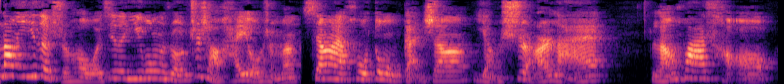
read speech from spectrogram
浪一的时候，我记得一公的时候，至少还有什么相爱后动物感伤、仰视而来、兰花草，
